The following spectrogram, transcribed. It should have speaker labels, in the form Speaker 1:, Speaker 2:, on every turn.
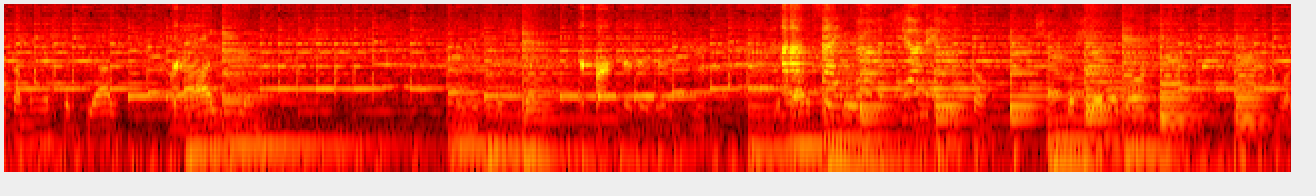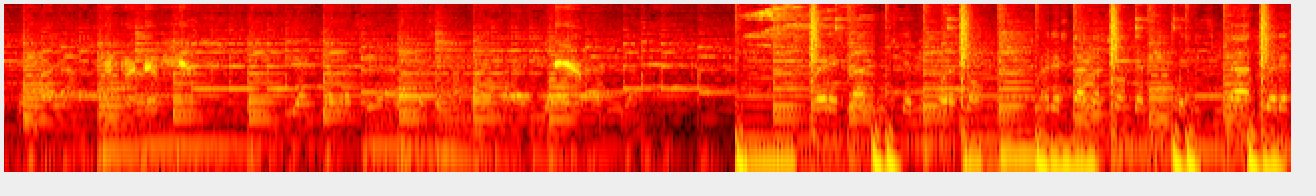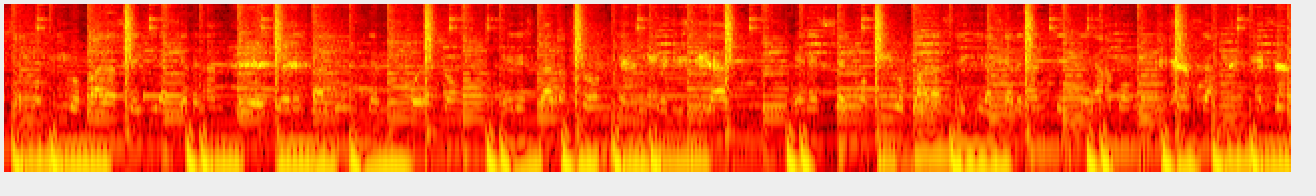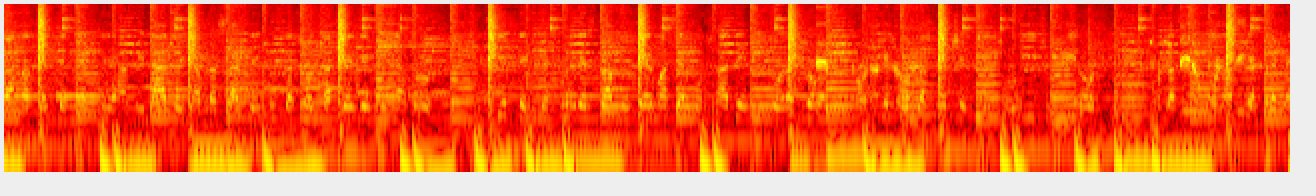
Speaker 1: nota muy especial para alguien. Muy especial.
Speaker 2: De parte de Elgin.
Speaker 1: De parte de Hilton 502 Guatemala. Un día en que abracé a la persona más maravillosa de la vida. Tú eres algo. mi corazón, que por las noches lucho y suspiro por ti, por las mañanas siempre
